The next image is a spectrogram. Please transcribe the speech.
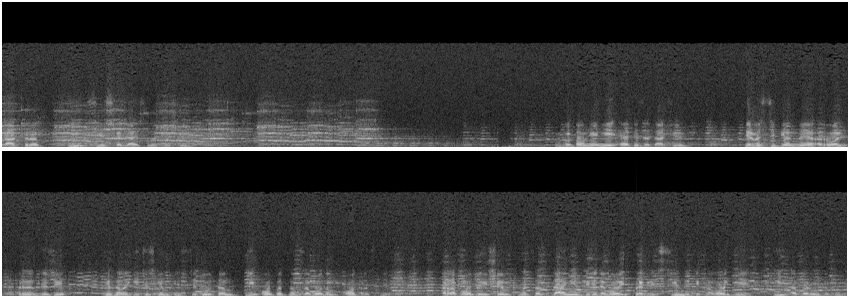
тракторов и сельскохозяйственных машин. В выполнении этой задачи первостепенная роль принадлежит технологическим институтам и опытным заводам отрасли, работающим над созданием передовой прогрессивной технологии и оборудования.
